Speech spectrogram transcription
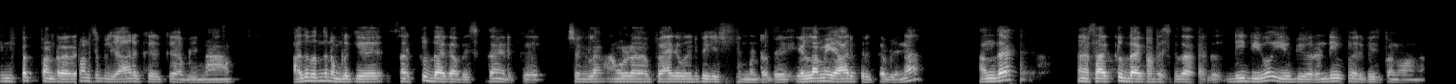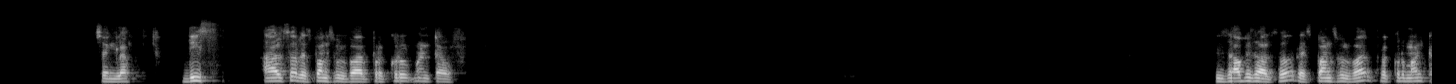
இன்ஸ்பெக்ட் பண்ற ரெஸ்பான்சிபிள் யாருக்கு இருக்கு அப்படின்னா அது வந்து நம்மளுக்கு சர்க்கிள் பேக் ஆஃபீஸ்க்கு தான் இருக்கு. சரிங்களா? அவங்களோட பேக் வெரிஃபிகேஷன் பண்றது எல்லாமே யாருக்கு இருக்கு அப்படின்னா அந்த சர்க்கிள் பேக் ஆஃபீஸ்க்கு தான் இருக்கு. டிபிஓ யூபிஓ ரெண்டையும் வெரிஃபை பண்ணுவாங்க. சரிங்களா? This also responsible for procurement of this office also responsible for procurement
